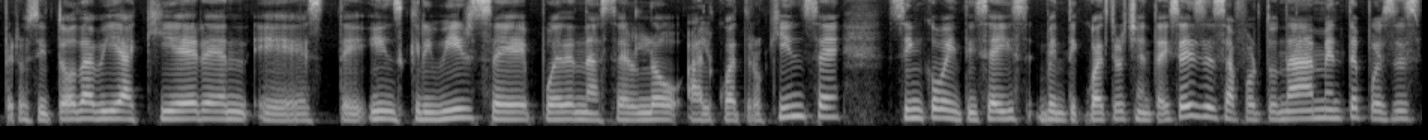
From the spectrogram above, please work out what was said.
pero si todavía quieren este, inscribirse, pueden hacerlo al 415-526-2486. Desafortunadamente, pues es,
